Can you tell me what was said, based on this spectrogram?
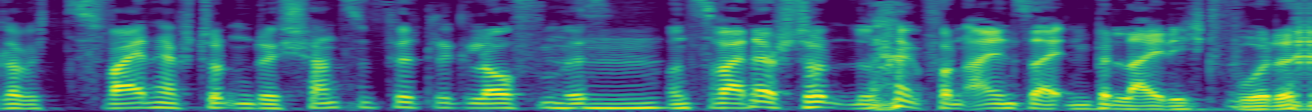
glaube ich, zweieinhalb Stunden durch Schanzenviertel gelaufen ist Mhm. und zweieinhalb Stunden lang von allen Seiten beleidigt wurde.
